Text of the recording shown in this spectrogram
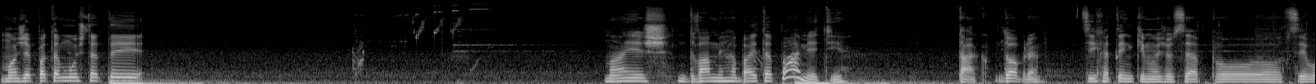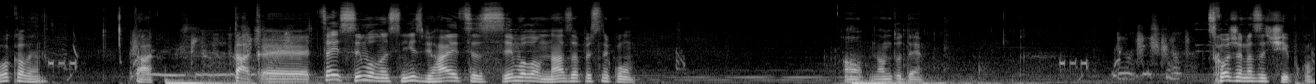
Може, потому що ти. Маєш 2 мегабайта пам'яті. Так, добре. Ці хатинки ми вже все поцивокали. Так. Так, е, цей символ на стіні збігається з символом на записнику. О, нам туди. Схоже на зачіпку.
